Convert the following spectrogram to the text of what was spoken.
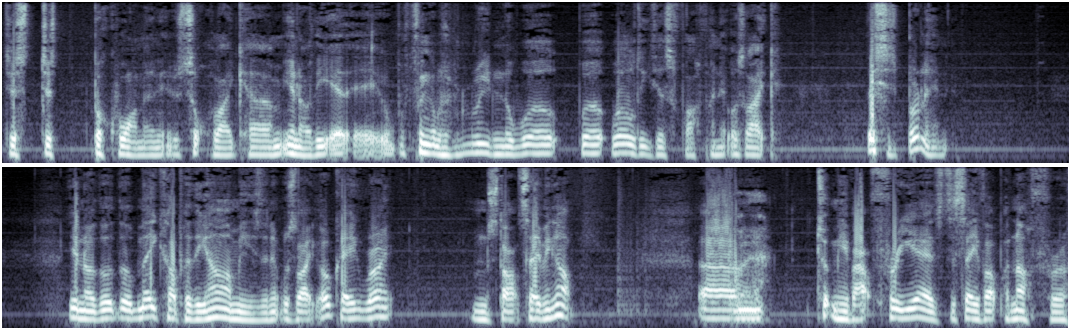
Just, just book one, and it was sort of like, um, you know, the uh, I think I was reading the World World, World Eaters fluff, and it was like, "This is brilliant." You know, the the makeup of the armies, and it was like, "Okay, right, and start saving up." Um, Took me about three years to save up enough for a,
